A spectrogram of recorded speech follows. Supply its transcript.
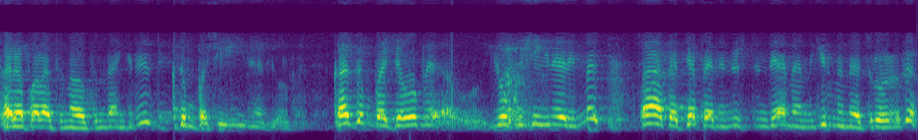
Perapalat'ın altından girer, Kasımpaşa'ya iner yolda. Kasımpaşa o yokuşa iner inmez, sağda tepenin üstünde hemen 20 metre orada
